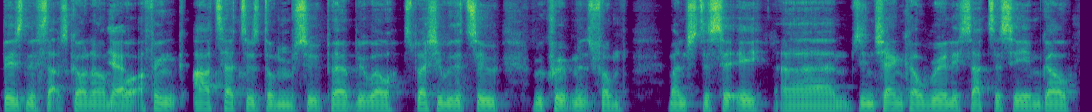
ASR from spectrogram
business that's gone on. But I think Arteta's done superbly well, especially with the two recruitments from Manchester City. Um, Zinchenko really sad to see him go.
